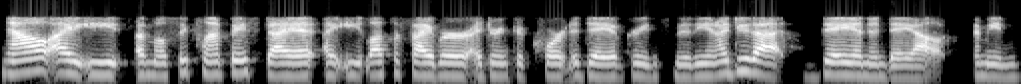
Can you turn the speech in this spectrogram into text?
Now I eat a mostly plant based diet. I eat lots of fiber. I drink a quart a day of green smoothie. And I do that day in and day out. I mean,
